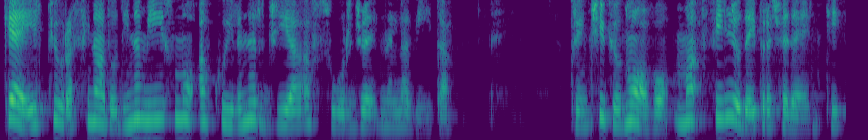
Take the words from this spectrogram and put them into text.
che è il più raffinato dinamismo a cui l'energia assurge nella vita. Principio nuovo, ma figlio dei precedenti,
